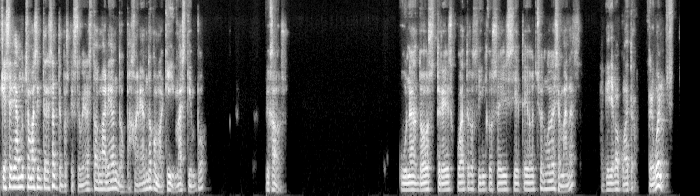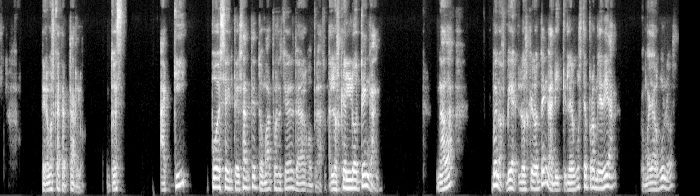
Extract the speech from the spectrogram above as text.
¿qué, sería mucho más interesante? Pues que se hubiera estado mareando, pajareando como aquí, más tiempo. Fijaos. 1, 2, 3, 4, 5, 6, 7, 8, 9 semanas. Aquí lleva 4. Pero bueno, tenemos que aceptarlo. Entonces, aquí puede ser interesante tomar posiciones de largo plazo. Los que lo tengan, nada. Bueno, bien, los que lo tengan y que les guste promediar, como hay algunos,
